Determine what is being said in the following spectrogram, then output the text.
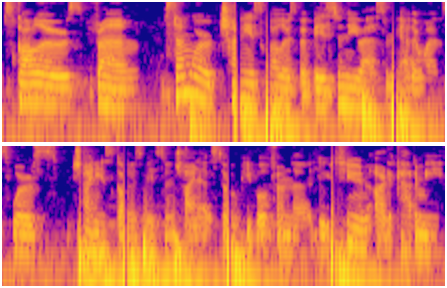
scholars from some were Chinese scholars but based in the US, and the other ones were Chinese scholars based in China. So people from the Luxun Art Academy,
